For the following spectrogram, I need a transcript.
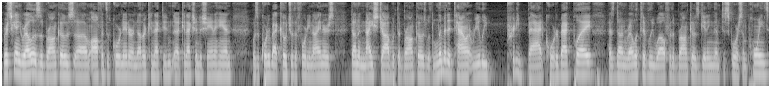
Rich Scangarello is the Broncos um, offensive coordinator, another connected uh, connection to Shanahan. Was a quarterback coach with the 49ers. Done a nice job with the Broncos with limited talent, really pretty bad quarterback play. Has done relatively well for the Broncos, getting them to score some points.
